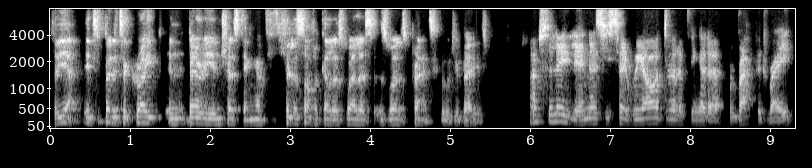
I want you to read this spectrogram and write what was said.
so yeah, it's but it's a great and very interesting and philosophical as well as as well as practical debate. Absolutely. And as you say, we are developing at a, rapid rate.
